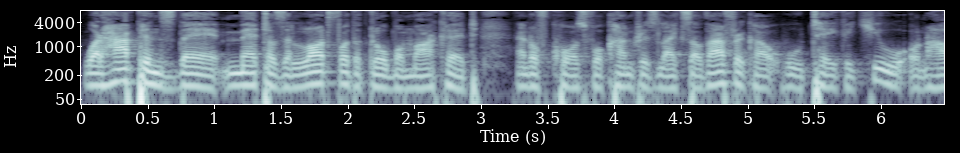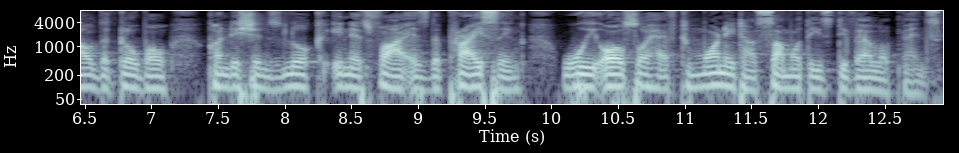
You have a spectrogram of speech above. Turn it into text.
what happens there matters a lot for the global market and of course for countries like South Africa who take a cue on how the global conditions look in as far as the pricing. We also have to monitor some of these developments.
